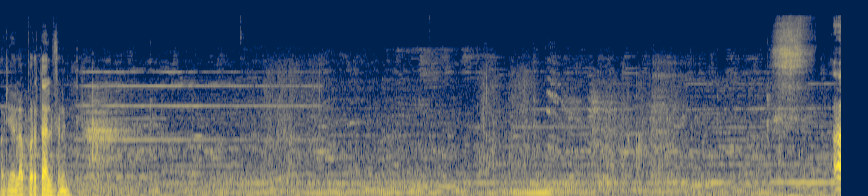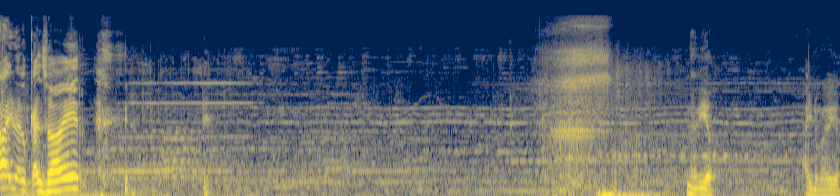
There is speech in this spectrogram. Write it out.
Abrió la puerta del frente. Ay, no alcanzo a ver. Me vio. Ay, no me vio.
